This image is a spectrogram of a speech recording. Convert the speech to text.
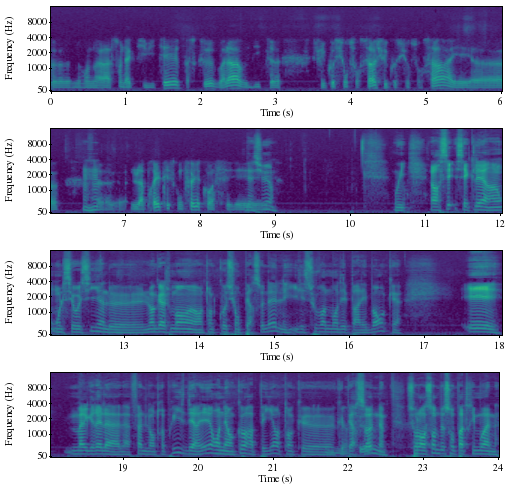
à son activité parce que voilà vous dites je suis caution sur ça, je suis caution sur ça et Mhm. Euh, après, qu'est-ce qu'on fait quoi Bien sûr. Oui, alors c'est clair, hein, on le sait aussi, hein, l'engagement en tant que caution personnelle, il est souvent demandé par les banques. Et malgré la, fin de l'entreprise, derrière, on est encore à payer en tant que, personne sur l'ensemble de son patrimoine.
